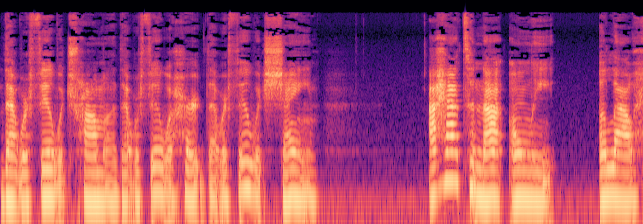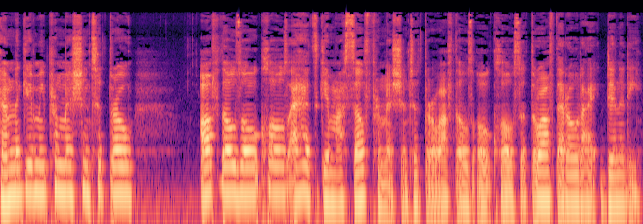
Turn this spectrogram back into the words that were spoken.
that were filled with trauma, that were filled with hurt, that were filled with shame. I had to not only allow Him to give me permission to throw off those old clothes, I had to give myself permission to throw off those old clothes, to throw off that old identity.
